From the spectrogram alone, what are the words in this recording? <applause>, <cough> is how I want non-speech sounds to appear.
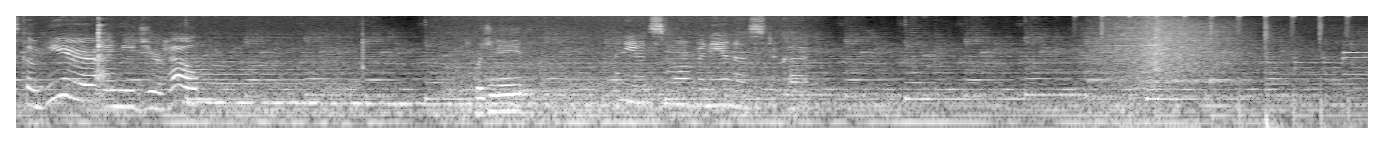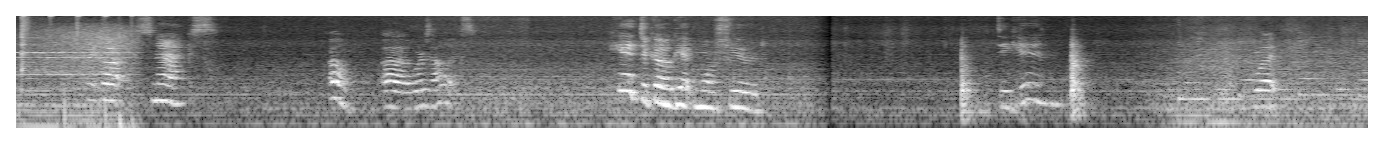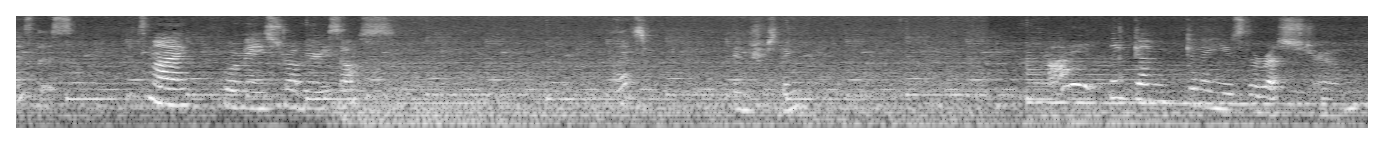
Come here. I need your help. What'd you need? I needed some more bananas to cut. I got snacks. Oh, uh, where's Alex? He had to go get more food. Dig in. What is this? It's my gourmet strawberry sauce. That's interesting. I think I'm gonna use the restroom.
